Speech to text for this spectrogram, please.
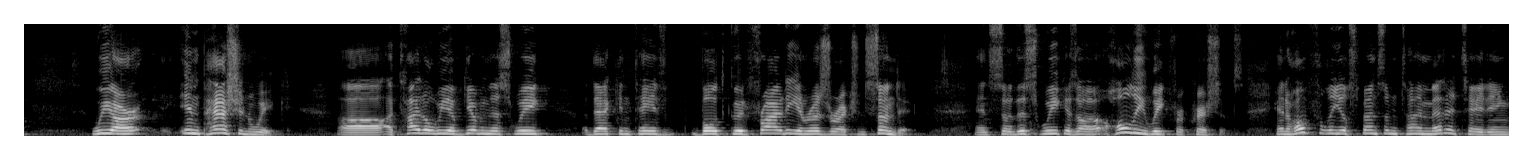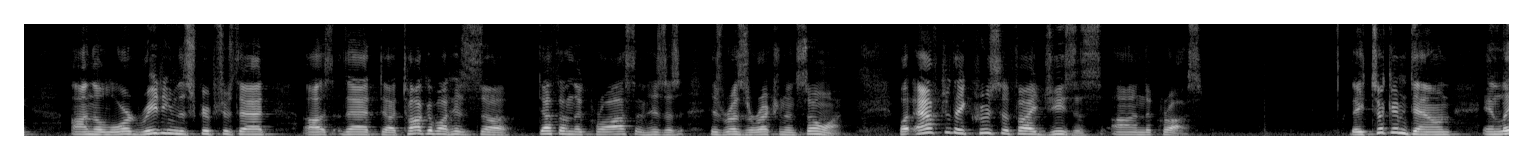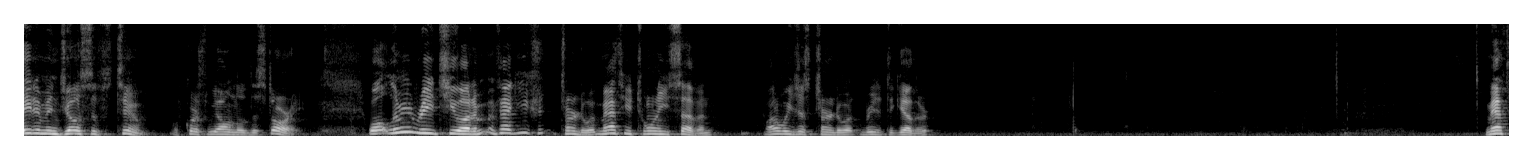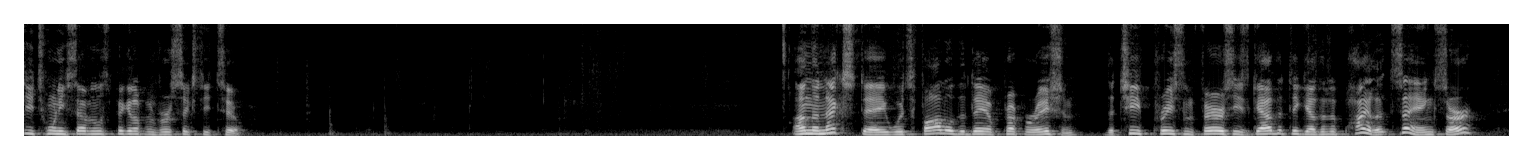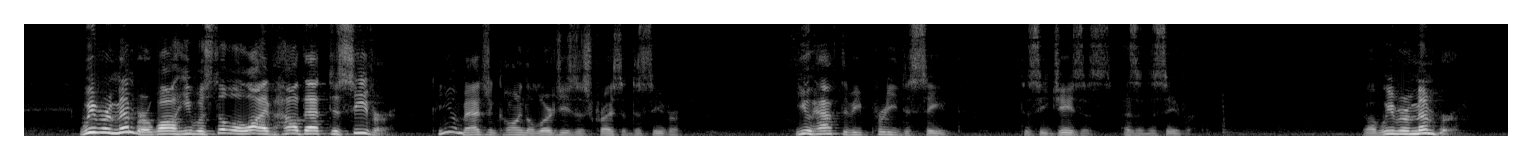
we are in Passion Week, uh, a title we have given this week that contains both Good Friday and Resurrection Sunday. And so this week is a holy week for Christians. And hopefully you'll spend some time meditating on the Lord, reading the scriptures that uh, that uh, talk about his uh, death on the cross and his, his resurrection and so on. But after they crucified Jesus on the cross, they took him down and laid him in Joseph's tomb. Of course, we all know the story. Well, let me read to you out of, in fact, you should turn to it, Matthew 27. Why don't we just turn to it, read it together? Matthew 27, let's pick it up in verse 62. On the next day, which followed the day of preparation, the chief priests and Pharisees gathered together to Pilate, saying, Sir, we remember while he was still alive how that deceiver. Can you imagine calling the Lord Jesus Christ a deceiver? You have to be pretty deceived to see Jesus as a deceiver. Uh, we remember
